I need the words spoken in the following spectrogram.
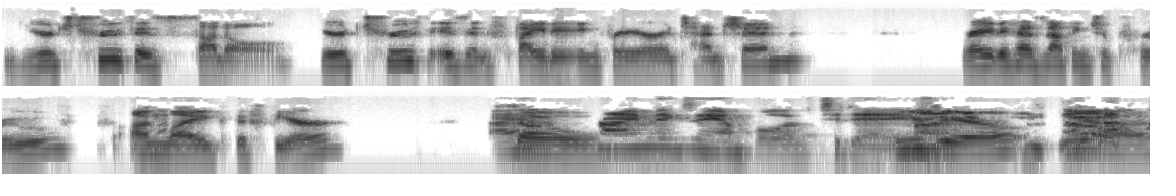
your truth is subtle. Your truth isn't fighting for your attention, right? It has nothing to prove, unlike yeah. the fear. I so, have a prime example of today. You do, yeah.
